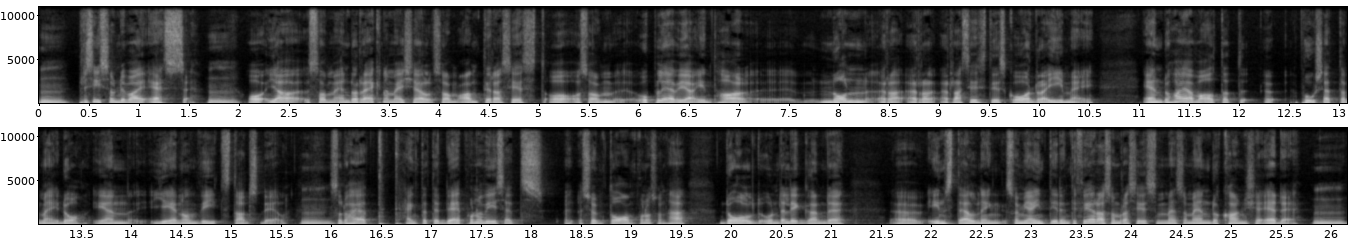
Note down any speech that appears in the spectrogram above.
Mm, Precis som det var i Esse. mm, Och jag som ändå räknar mig själv som antirasist och, och som upplever jag inte har eh, någon ra, ra, rasistisk ådra i mig. Ändå har jag valt att eh, bosätta mig då i en genomvit stadsdel. mm. Så då har jag tänkt att det är på något vis ett symptom på någon sån här dold underliggande eh, inställning som jag inte identifierar som rasism men som ändå kanske är det. Mm.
